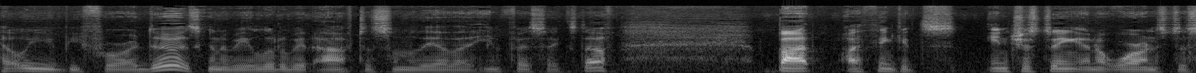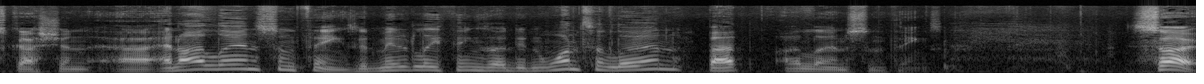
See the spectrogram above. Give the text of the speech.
tell you before I do. It's going to be a little bit after some of the other InfoSec stuff. But I think it's interesting and it warrants discussion. Uh, and I learned some things. Admittedly, things I didn't want to learn, but I learned some things. So,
